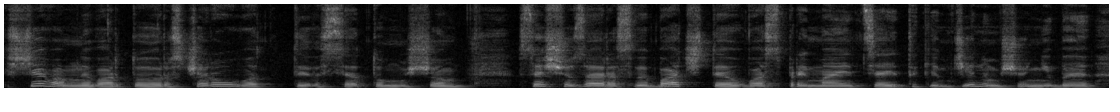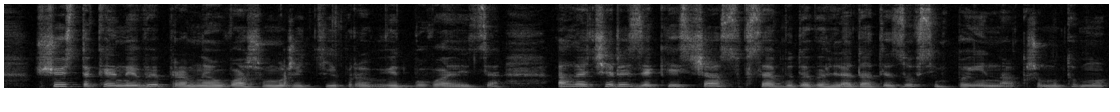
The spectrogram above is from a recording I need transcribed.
ще вам не варто розчаровуватися, тому що все, що зараз ви бачите, у вас сприймається таким чином, що ніби щось таке невиправне у вашому житті відбувається. Але через якийсь час все буде виглядати зовсім по-інакшому. Тому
